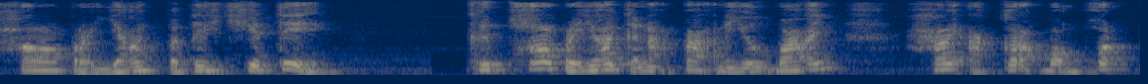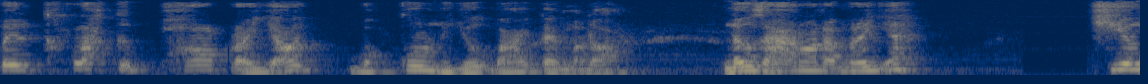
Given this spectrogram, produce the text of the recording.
ផលប្រយោជន៍ប្រទេសជាតិទេ គឺផលប្រយោជន៍គណៈបកនយោបាយហើយអាក្រក់បំផុតពេលខ្លះគឺផលប្រយោជន៍បុគ្គលនយោបាយតែម្ដងនៅសហរដ្ឋអាមេរិកណាជាង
